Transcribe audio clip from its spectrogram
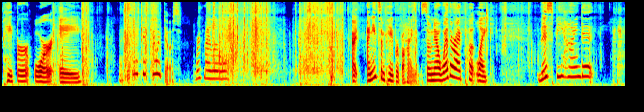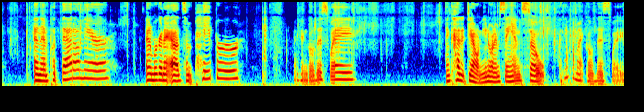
paper or a, I did I just do with those? Where's my little I, I need some paper behind them. So now whether I put like this behind it and then put that on there and we're going to add some paper. I can go this way and cut it down. You know what I'm saying? So I think I might go this way.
